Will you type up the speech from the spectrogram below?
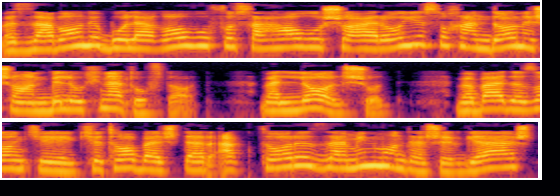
و زبان بلغا و فسحا و شعرای سخندانشان به لکنت افتاد و لال شد و بعد از آن که کتابش در اقطار زمین منتشر گشت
